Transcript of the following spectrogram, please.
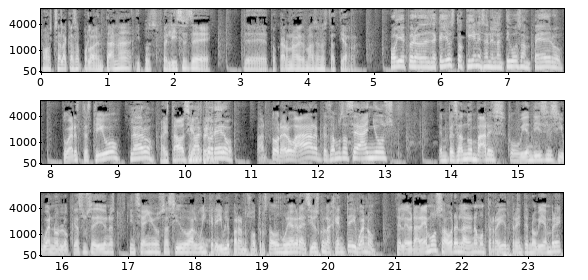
Vamos a echar la casa por la ventana y pues felices de, de tocar una vez más en nuestra tierra. Oye, pero desde aquellos toquines en el antiguo San Pedro. ¿Tú eres testigo? Claro. Ahí estaba siempre. Bar Torero. Bar Torero Bar, empezamos hace años, empezando en bares, como bien dices, y bueno, lo que ha sucedido en estos 15 años ha sido algo increíble para nosotros. Estamos muy agradecidos con la gente y bueno, celebraremos ahora en la Arena Monterrey el 30 de noviembre,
